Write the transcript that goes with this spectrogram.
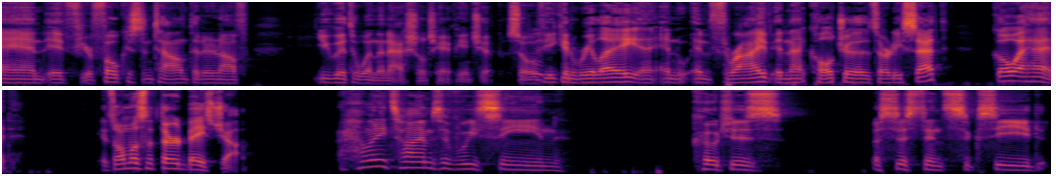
and if you're focused and talented enough, you get to win the national championship. So if he can relay and, and, and thrive in that culture that's already set, go ahead. It's almost a third base job. How many times have we seen coaches, assistants succeed,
